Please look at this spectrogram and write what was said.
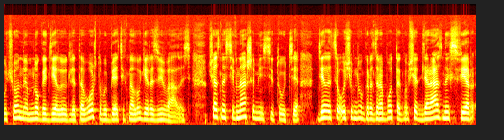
Ученые много делают для того, чтобы биотехнология развивалась. В частности, в нашем институте делается очень много разработок вообще для разных сфер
